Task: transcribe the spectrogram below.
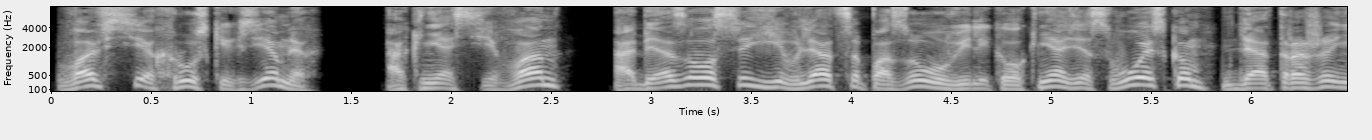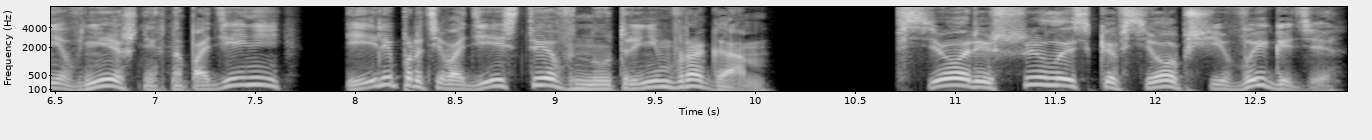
во всех русских землях, а князь Иван обязывался являться по зову великого князя с войском для отражения внешних нападений или противодействия внутренним врагам. Все решилось ко всеобщей выгоде.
